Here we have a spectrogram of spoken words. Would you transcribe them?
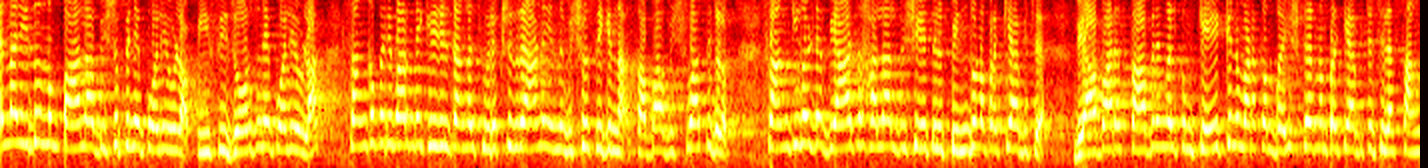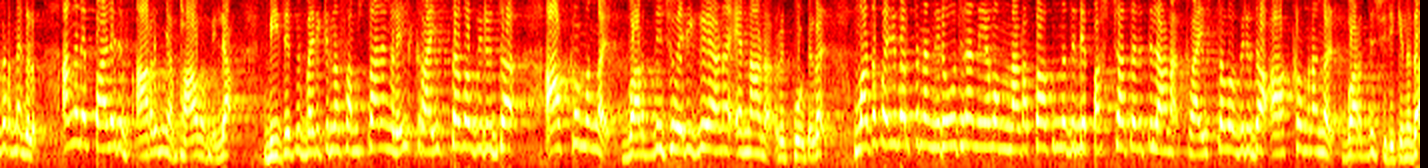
എന്നാൽ ഇതൊന്നും പാലാ ബിഷപ്പിനെ പോലെയുള്ള പി സി ജോർജിനെ പോലെയുള്ള സംഘപരിവാറിന്റെ കീഴിൽ തങ്ങൾ സുരക്ഷിതരാണ് എന്ന് വിശ്വസിക്കുന്ന സഭാ വിശ്വാസികളും സംഘികളുടെ വ്യാജ ഹലാൽ വിഷയത്തിൽ പിന്തുണ പ്രഖ്യാപിച്ച് വ്യാപാര സ്ഥാപനങ്ങൾക്കും കേക്കിനും അടക്കം ബഹിഷ്കരണം പ്രഖ്യാപിച്ച ചില സംഘടനകളും അങ്ങനെ പലരും അറിഞ്ഞ ഭാവമില്ല. ബി ജെ പി ഭരിക്കുന്ന സംസ്ഥാനങ്ങളിൽ ക്രൈസ്തവ വിരുദ്ധ ആക്രമങ്ങൾ വർദ്ധിച്ചു വരികയാണ് എന്നാണ് റിപ്പോർട്ടുകൾ. മതപരിവർത്തന നിരോധന നിയമം നടപ്പാക്കുന്നതിന്റെ പശ്ചാത്തലത്തിലാണ് ക്രൈസ്തവ വിരുദ്ധ ആക്രമണങ്ങൾ വർദ്ധിച്ചിരിക്കുന്നത്.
